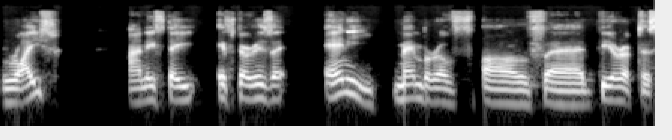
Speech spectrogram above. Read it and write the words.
right. And if they, if there is a, any member of of uh, the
